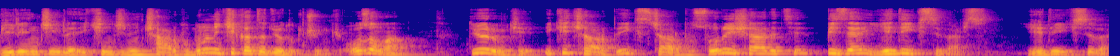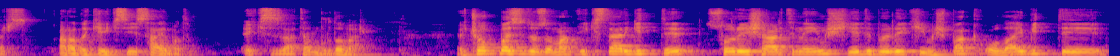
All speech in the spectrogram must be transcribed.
birinci ile ikincinin çarpımının iki katı diyorduk çünkü. O zaman diyorum ki 2 çarpı x çarpı soru işareti bize 7x'i versin. 7x'i versin. Aradaki eksiği saymadım. Eksi zaten burada var. E çok basit o zaman x'ler gitti. Soru işareti neymiş? 7 bölü 2'ymiş. Bak olay bitti.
